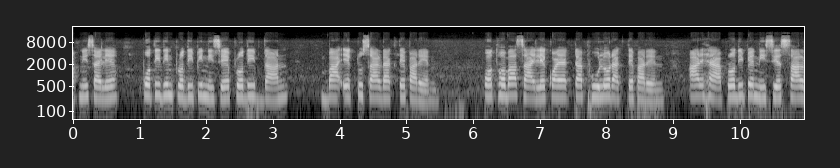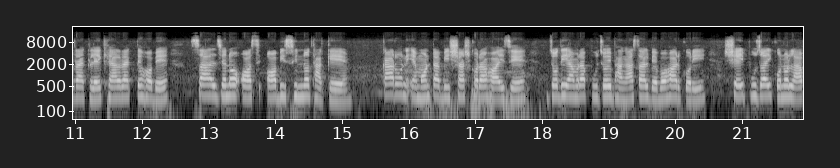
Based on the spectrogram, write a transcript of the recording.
আপনি চাইলে প্রতিদিন প্রদীপের নিচে প্রদীপ দান বা একটু চাল রাখতে পারেন, অথবা চাইলে কয়েকটা ফুলও রাখতে পারেন। আর হ্যাঁ প্রদীপের নিচে চাল রাখলে খেয়াল রাখতে হবে, চাল যেন অবিচ্ছিন্ন থাকে। কারণ এমনটা বিশ্বাস করা হয় যে যদি আমরা পুজোয় ভাঙা চাল ব্যবহার করি, সেই পূজায় কোনো লাভ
